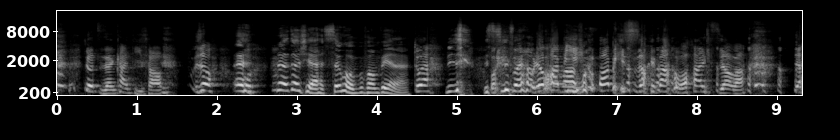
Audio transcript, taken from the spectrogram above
就只能看体操。不是，哎，那这起来生活很不方便啊。对啊，你你吃饭我就挖鼻挖鼻屎到一半，挖你知道吗？那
